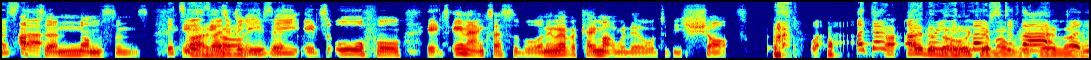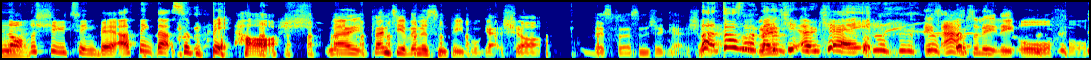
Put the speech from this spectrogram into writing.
used that. utter nonsense. It is. I I, know. never use it. It's awful. It's inaccessible, and whoever came up with it ought to be shot. Well, I don't. I- I, I don't agree know with who came most up of with that, but not the shooting bit. I think that's a bit harsh. No, plenty of innocent people get shot. This person should get shot. that doesn't No, make it okay. It's absolutely awful.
